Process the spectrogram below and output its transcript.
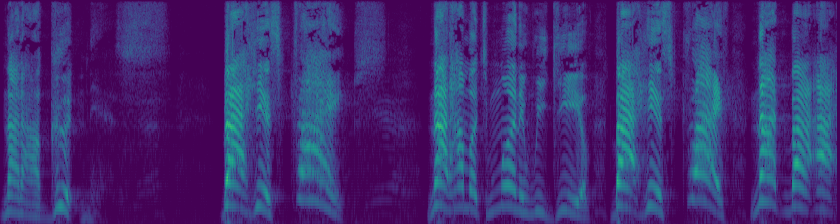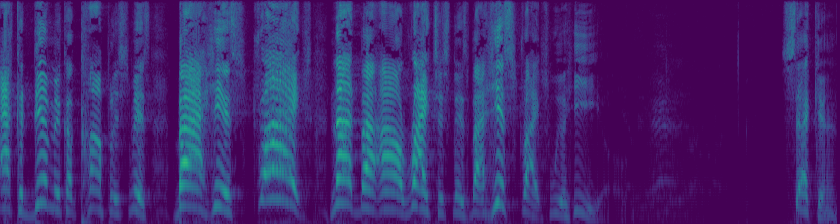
not our goodness, by his stripes not how much money we give, by his stripes, not by our academic accomplishments, by his stripes, not by our righteousness, by his stripes we're healed. Second,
